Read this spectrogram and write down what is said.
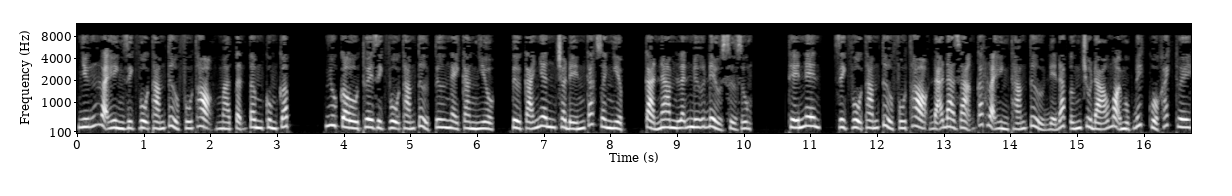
Những loại hình dịch vụ thám tử Phú Thọ mà tận tâm cung cấp. Nhu cầu thuê dịch vụ thám tử tư ngày càng nhiều, từ cá nhân cho đến các doanh nghiệp, cả nam lẫn nữ đều sử dụng. Thế nên, dịch vụ thám tử Phú Thọ đã đa dạng các loại hình thám tử để đáp ứng chu đáo mọi mục đích của khách thuê.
